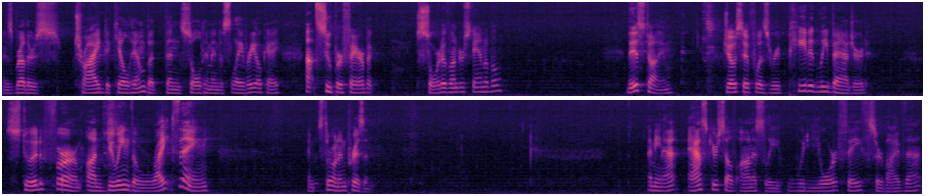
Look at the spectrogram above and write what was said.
His brothers tried to kill him, but then sold him into slavery. Okay, not super fair, but sort of understandable. This time, Joseph was repeatedly badgered, stood firm on doing the right thing, and was thrown in prison. I mean, ask yourself honestly would your faith survive that?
